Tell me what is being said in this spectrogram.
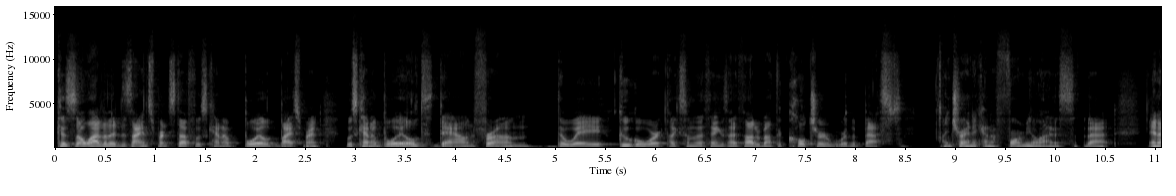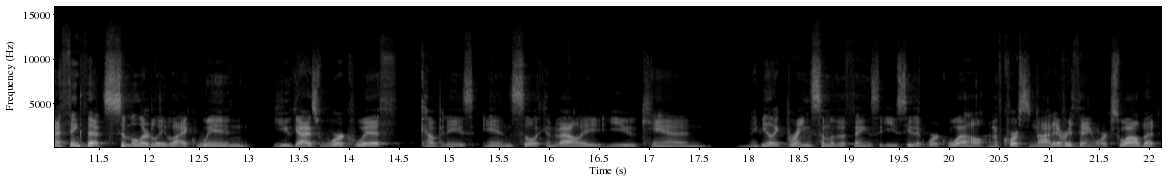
Because a lot of the design sprint stuff was kind of boiled by sprint, was kind of boiled down from the way Google worked. Like some of the things I thought about the culture were the best and trying to kind of formalize that. And I think that similarly, like when you guys work with companies in Silicon Valley, you can maybe like bring some of the things that you see that work well. And of course, not everything works well, but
